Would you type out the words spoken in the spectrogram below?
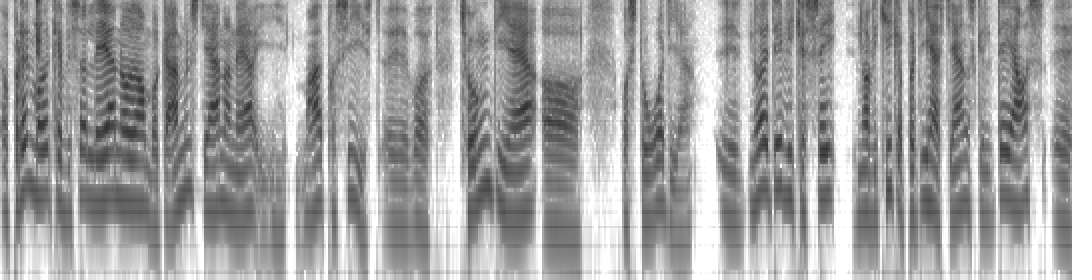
og på den måde kan vi så lære noget om, hvor gamle stjernerne er, i meget præcist, øh, hvor tunge de er, og hvor store de er. Øh, noget af det, vi kan se, når vi kigger på de her stjerneskæld, det er også, øh,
